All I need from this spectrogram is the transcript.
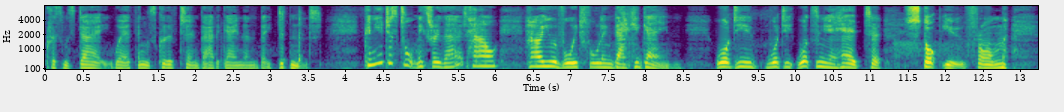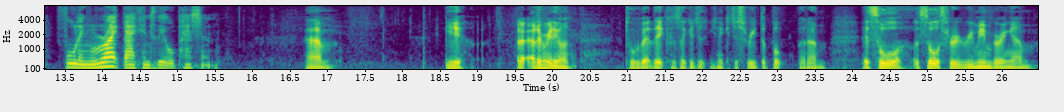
Christmas Day where things could have turned bad again and they didn't. Can you just talk me through that? How how you avoid falling back again? What do you what do you, what's in your head to stop you from falling right back into the old pattern? Um, yeah, I don't, I don't really want to talk about that because they could just you know could just read the book, but um, it's all it's all through remembering um,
